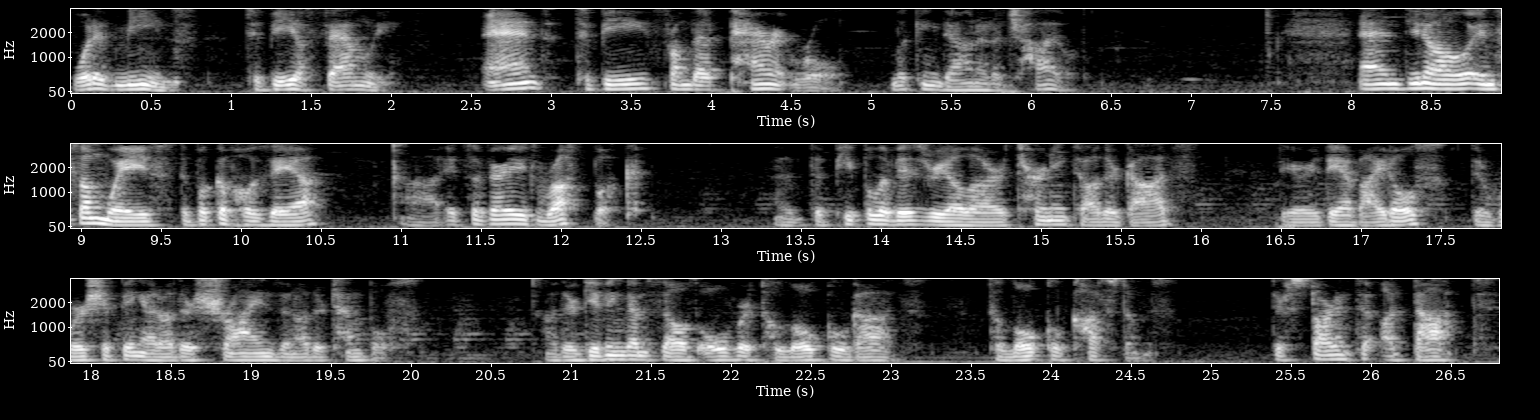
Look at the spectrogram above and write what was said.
what it means to be a family and to be from that parent role looking down at a child. And you know, in some ways, the book of Hosea, uh, it's a very rough book. Uh, the people of Israel are turning to other gods. They're, they have idols. They're worshiping at other shrines and other temples. Uh, they're giving themselves over to local gods, to local customs. They're starting to adopt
